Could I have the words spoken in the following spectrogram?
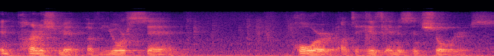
and punishment of your sin poured onto his innocent shoulders.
